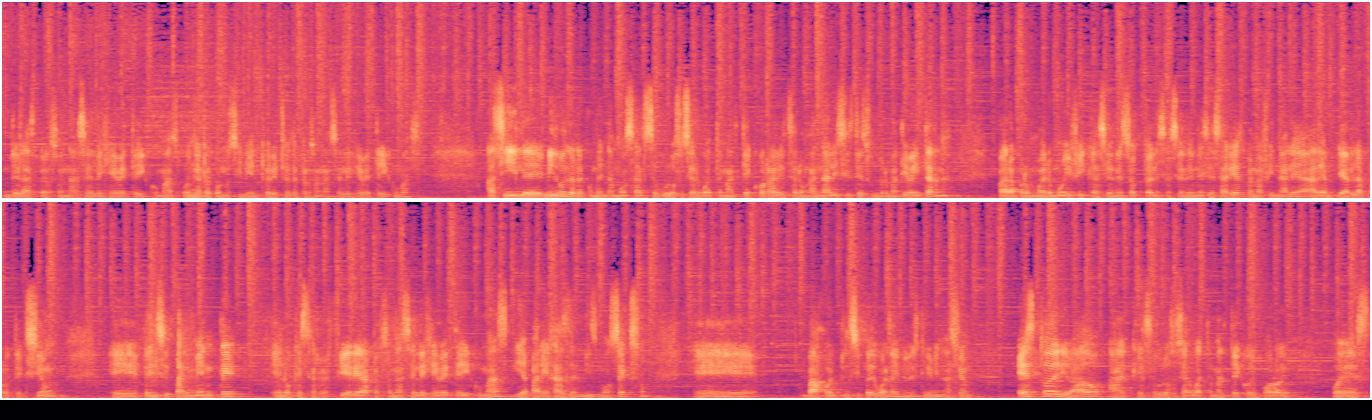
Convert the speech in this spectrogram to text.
de, las personas LGBTIQ o en el reconocimiento de derechos de personas LGBTIQ Así le, mismo le recomendamos al Seguro Social Guatemalteco realizar un análisis de su normativa interna para promover modificaciones o actualizaciones necesarias con la finalidad de ampliar la protección, eh, principalmente en lo que se refiere a personas LGBTIQ y a parejas del mismo sexo, eh, bajo el principio de igualdad y no discriminación. Esto derivado a que el Seguro Social guatemalteco hoy por hoy pues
